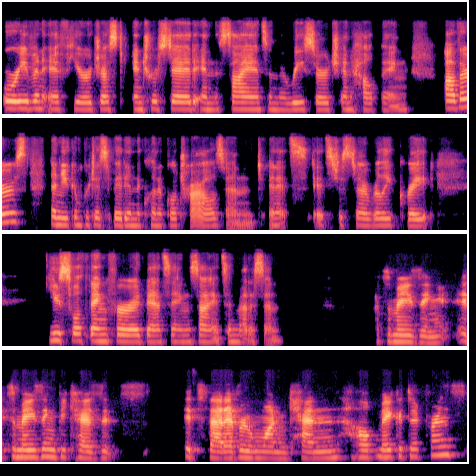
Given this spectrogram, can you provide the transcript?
or even if you're just interested in the science and the research and helping others, then you can participate in the clinical trials. And, and it's, it's just a really great, useful thing for advancing science and medicine. That's amazing. It's amazing because it's it's that everyone can help make a difference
